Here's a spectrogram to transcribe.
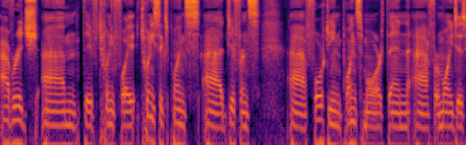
average. Um, they have 25, 26 points uh, difference uh, 14 points more than uh, Fermoy did.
